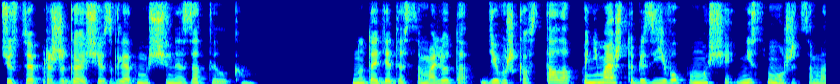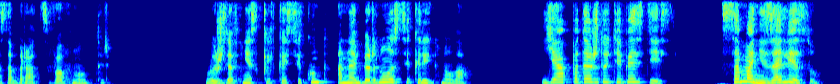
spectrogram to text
чувствуя прожигающий взгляд мужчины затылком. Но дойдя до самолета, девушка встала, понимая, что без его помощи не сможет сама забраться вовнутрь. Выждав несколько секунд, она обернулась и крикнула. «Я подожду тебя здесь. Сама не залезу».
